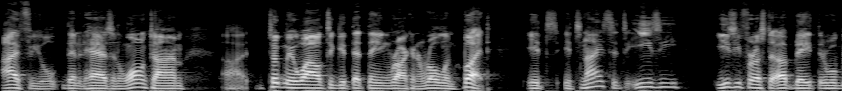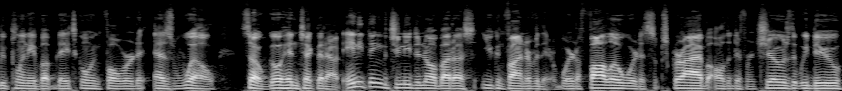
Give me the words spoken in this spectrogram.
I feel, than it has in a long time. Uh, took me a while to get that thing rocking and rolling, but it's it's nice. It's easy, easy for us to update. There will be plenty of updates going forward as well. So go ahead and check that out. Anything that you need to know about us, you can find over there. Where to follow, where to subscribe, all the different shows that we do,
